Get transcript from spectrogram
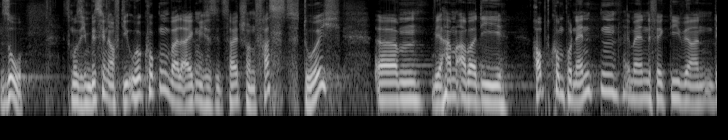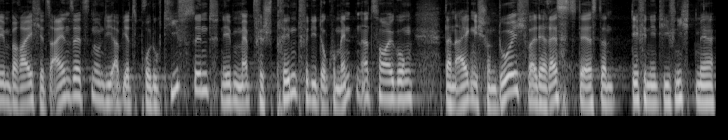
So, jetzt muss ich ein bisschen auf die Uhr gucken, weil eigentlich ist die Zeit schon fast durch. Ähm, wir haben aber die Hauptkomponenten im Endeffekt, die wir in dem Bereich jetzt einsetzen und die ab jetzt produktiv sind, neben Mapfish Print für die Dokumentenerzeugung, dann eigentlich schon durch, weil der Rest, der ist dann definitiv nicht mehr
